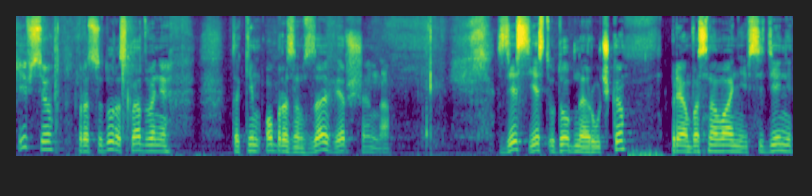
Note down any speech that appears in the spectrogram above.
И все, процедура складывания таким образом завершена. Здесь есть удобная ручка прям в основании, в сиденье,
